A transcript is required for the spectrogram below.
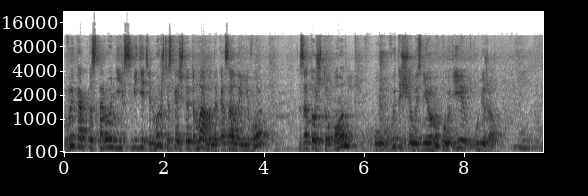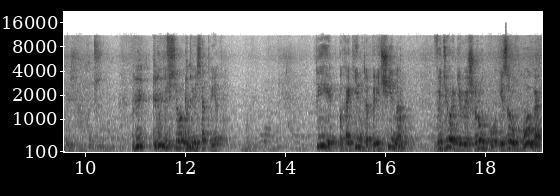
вы как посторонний свидетель можете сказать, что эта мама наказала его за то, что он вытащил из нее руку и убежал? Вот и все, вот и весь ответ. Ты по каким-то причинам выдергиваешь руку из рук Бога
